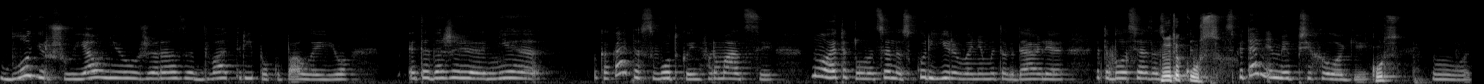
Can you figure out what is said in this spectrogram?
блогершу. Я у нее уже раза два-три покупала ее. Это даже не какая-то сводка информации, ну, а это полноценно с курированием и так далее. Это было связано Ну, с, это курс. с питанием и психологией. Курс? Вот.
